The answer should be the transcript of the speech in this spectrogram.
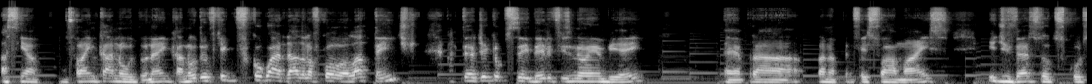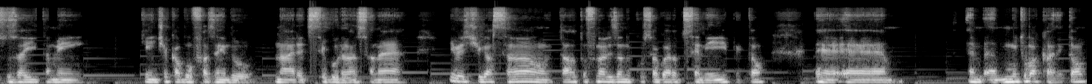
assim, a, vou falar em canudo, né? Em canudo eu fiquei, ficou guardado, ela ficou latente até o dia que eu precisei dele, fiz meu MBA é, para me aperfeiçoar mais e diversos outros cursos aí também que a gente acabou fazendo na área de segurança, né? Investigação e tal. Estou finalizando o curso agora do CENIP, então é, é, é, é, muito bacana. Então,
